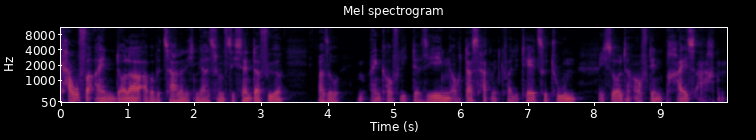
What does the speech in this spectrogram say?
kaufe einen Dollar, aber bezahle nicht mehr als 50 Cent dafür. Also im Einkauf liegt der Segen. Auch das hat mit Qualität zu tun. Ich sollte auf den Preis achten.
